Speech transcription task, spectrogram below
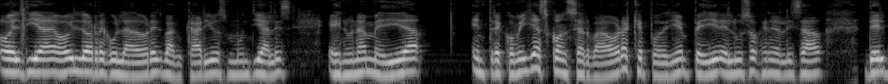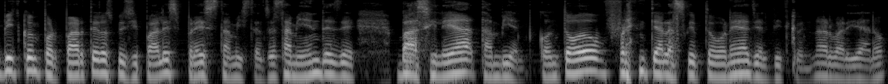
el día de hoy los reguladores bancarios mundiales en una medida entre comillas conservadora que podría impedir el uso generalizado del Bitcoin por parte de los principales prestamistas. Entonces también desde Basilea también, con todo frente a las criptomonedas y el Bitcoin. Una barbaridad, ¿no?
